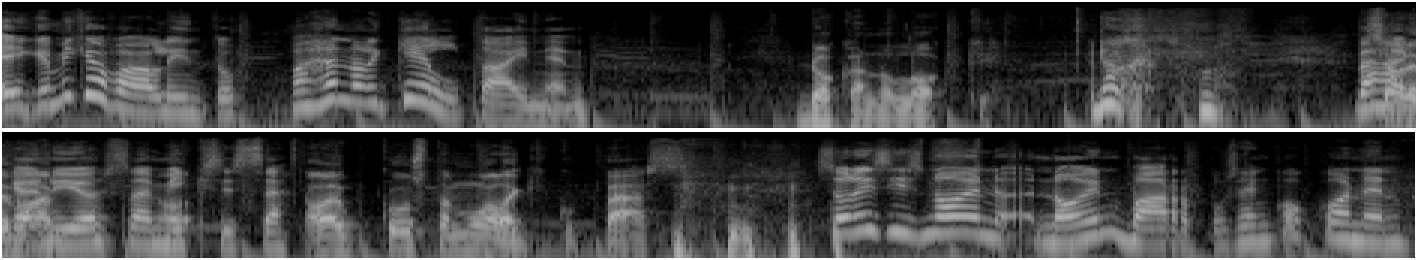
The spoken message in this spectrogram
Eikä mikä vaan lintu, vaan hän oli keltainen. dokannut lokki. No, Vähän oli käynyt vaan- jossain miksissä. Oli kusta muuallakin kuin päässä. Se oli siis noin, noin varpusen kokonen.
